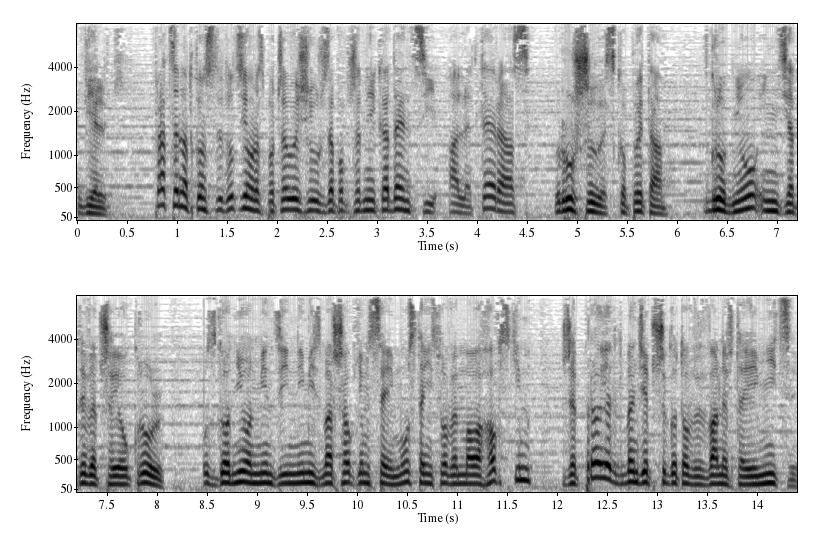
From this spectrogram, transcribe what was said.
Wielki. Prace nad konstytucją rozpoczęły się już za poprzedniej kadencji, ale teraz ruszyły z kopyta. W grudniu inicjatywę przejął król. Uzgodnił on m.in. z marszałkiem Sejmu Stanisławem Małachowskim, że projekt będzie przygotowywany w tajemnicy.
